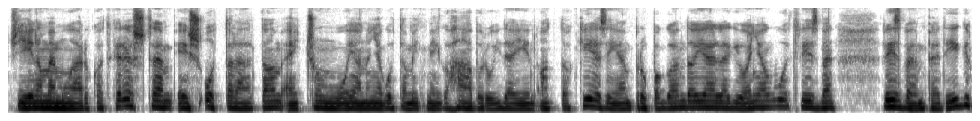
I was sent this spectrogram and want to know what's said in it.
és én a memoárokat kerestem, és ott találtam egy csomó olyan anyagot, amit még a háború idején adtak ki, ez ilyen propaganda jellegű anyag volt részben, részben pedig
